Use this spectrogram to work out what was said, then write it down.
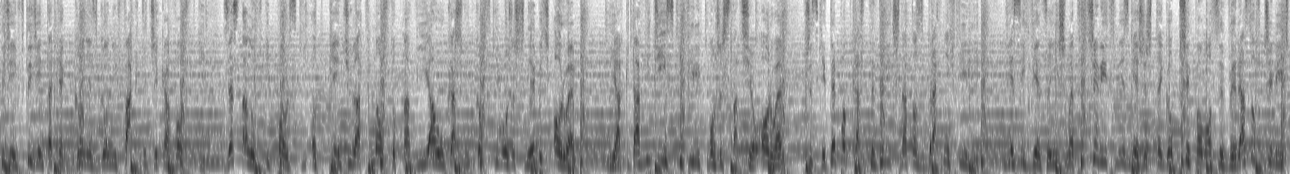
tydzień w tydzień, tak jak goniec goni fakty, ciekawostki. Ze Stanów i Polski od pięciu lat non-stop nawija Łukasz Witkowski, możesz nie być orłem. Jak Dawidziński Filip możesz stać się orłem, Wszystkie te podcasty wylicz na to zbraknie chwili. Jest ich więcej niż metr czy litr. Nie zmierzysz tego przy pomocy wyrazów czy liczb.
